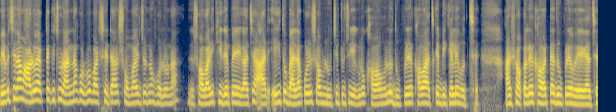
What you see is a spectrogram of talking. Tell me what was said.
ভেবেছিলাম আরও একটা কিছু রান্না করব, বাট সেটা আর সময়ের জন্য হলো না। সবারই খিদে পেয়ে গেছে, আর এই তো বেলা করে সব লুচি টুচি এগুলো খাওয়া হলো, দুপুরের খাওয়া আজকে বিকেলে হচ্ছে। আর সকালের খাবারটা দুপুরে হয়ে গেছে।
